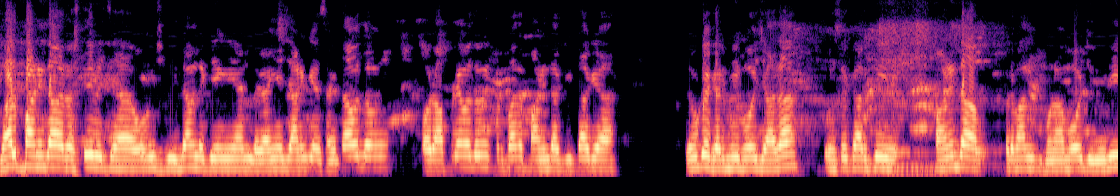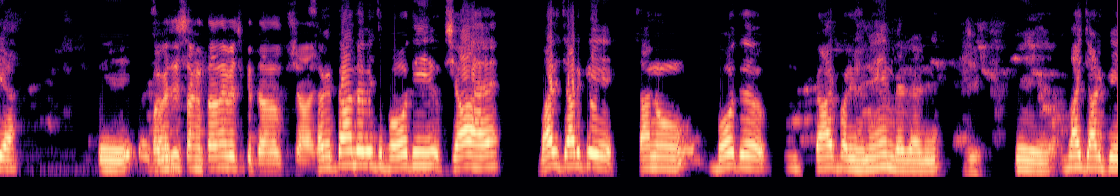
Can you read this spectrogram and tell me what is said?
ਜਲ ਪਾਣੀ ਦਾ ਰਸਤੇ ਵਿੱਚ ਹੈ ਉਹ ਵੀ ਛਬੀਲਾਂ ਵੀ ਲੱਗੀਆਂ ਗਈਆਂ ਲਗਾਈਆਂ ਜਾਣਗੀਆਂ ਸੰਗਤਾਂ ਵੱਲੋਂ ਵੀ ਔਰ ਆਪਣੇ ਵੱਲੋਂ ਵੀ ਪ੍ਰਬੰਧ ਪਾਣੀ ਦਾ ਕੀਤਾ ਗਿਆ। ਕਿਉਂਕਿ ਗਰਮੀ ਬਹੁਤ ਜ਼ਿਆਦਾ ਉਸ ਕਰਕੇ ਪਾਣੀ ਦਾ ਪ੍ਰਬੰਧ ਹੋਣਾ ਬਹੁਤ ਜ਼ਰੂਰੀ ਹੈ। ਤੇ ਭਗਤ ਜੀ ਸੰਗਤਾਂ ਦੇ ਵਿੱਚ ਕਿੱਦਾਂ ਦਾ ਉਤਸ਼ਾਹ ਹੈ? ਸੰਗਤਾਂ ਦੇ ਵਿੱਚ ਬਹੁਤ ਹੀ ਉਤਸ਼ਾਹ ਹੈ। ਵੱਧ ਚੜ ਕੇ ਸਾਨੂੰ ਬਹੁਤ ਪਿਆਰ ਭਰੇ ਸੁਨੇਹੇ ਮਿਲ ਰਹੇ ਨੇ। ਜੀ। ਕਿ ਵੱਧ ਚੜ ਕੇ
